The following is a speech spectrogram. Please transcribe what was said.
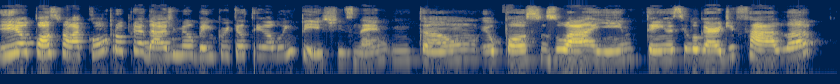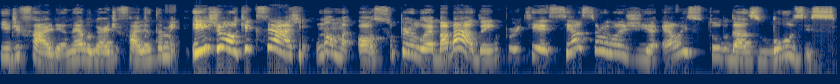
E eu posso falar com propriedade, meu bem, porque eu tenho a lua em peixes, né? Então eu posso zoar aí, tenho esse lugar de fala e de falha, né? Lugar de falha também. E, João, o que, que você acha? Não, mas, ó, Superlua é babado, hein? Porque se a astrologia é um estudo das luzes,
